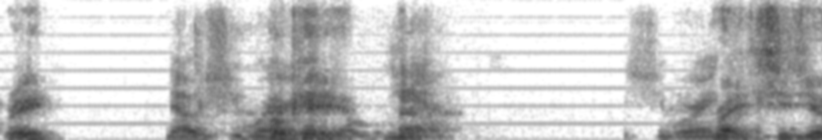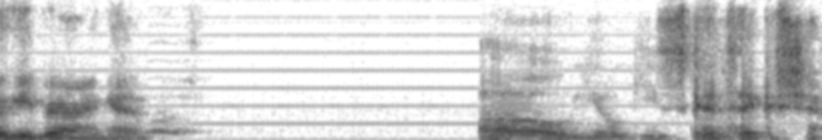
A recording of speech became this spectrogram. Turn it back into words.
Great. Now is she wearing Okay, no pants? Is she wearing Right. She's Yogi bearing it. Oh, Yogi's gonna take a shower.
